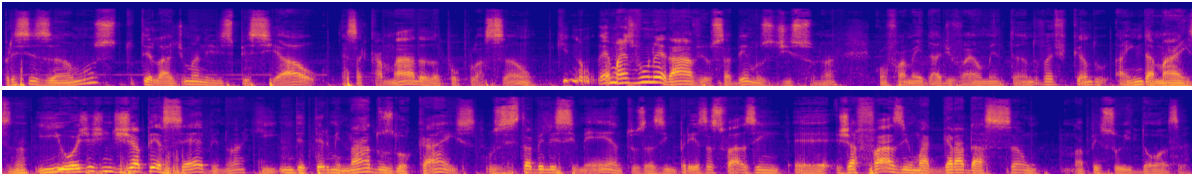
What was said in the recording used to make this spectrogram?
precisamos tutelar de maneira especial essa camada da população que não é mais vulnerável, sabemos disso, né? Conforme a idade vai aumentando, vai ficando ainda mais, né? E hoje a gente já percebe, né, que em determinados locais os estabelecimentos, as empresas fazem, é, já fazem uma gradação uma pessoa idosa.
